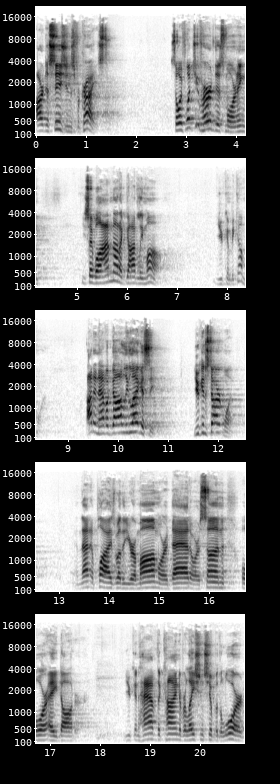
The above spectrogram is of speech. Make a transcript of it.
our decisions for Christ. So if what you've heard this morning, you say, Well, I'm not a godly mom, you can become one. I didn't have a godly legacy, you can start one. And that applies whether you're a mom or a dad or a son or a daughter. You can have the kind of relationship with the Lord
